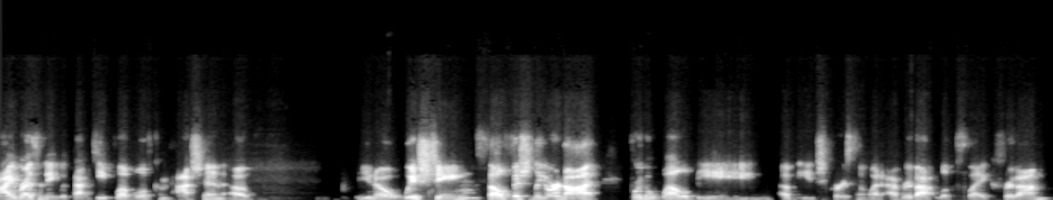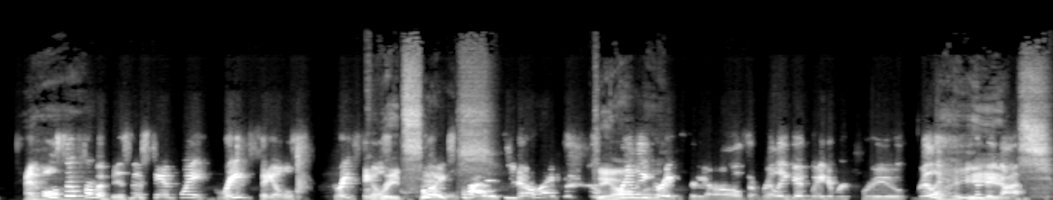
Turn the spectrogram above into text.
i resonate with that deep level of compassion of you know wishing selfishly or not for the well-being of each person whatever that looks like for them and also from a business standpoint, great sales, great sales, great sales. like status, you know, like Damn. really great sales, a really good way to recruit. Really, right.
